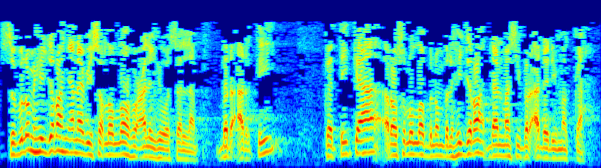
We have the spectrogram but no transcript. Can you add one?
sebelum hijrahnya Nabi sallallahu alaihi wasallam. Berarti ketika Rasulullah belum berhijrah dan masih berada di Makkah.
